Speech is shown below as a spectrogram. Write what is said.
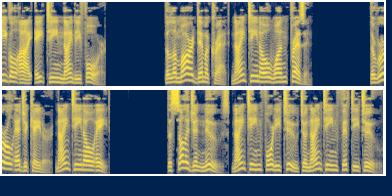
Eagle Eye 1894. The Lamar Democrat 1901 present. The Rural Educator 1908. The Sulligent News 1942 to 1952.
